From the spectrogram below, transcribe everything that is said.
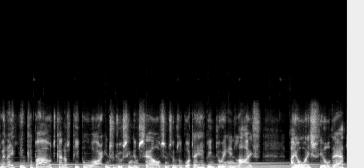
when I think about kind of people who are introducing themselves in terms of what they have been doing in life, I always feel that,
